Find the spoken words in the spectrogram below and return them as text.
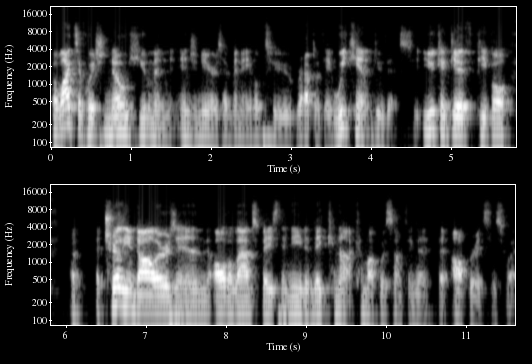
the likes of which no human engineers have been able to replicate. We can't do this. You could give people a, a, trillion dollars and all the lab space they need, and they cannot come up with something that, that operates this way.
